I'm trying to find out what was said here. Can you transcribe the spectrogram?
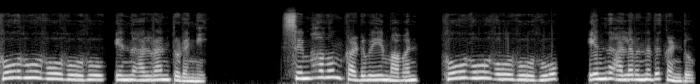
ഹൂ ഹൂ ഹൂ ഹൂ ഹൂ എന്ന് അലറാൻ തുടങ്ങി. സിംഹവും കടുവയും അവൻ ഹൂ ഹൂ ഹൂ ഹൂ ഹൂ എന്ന് അലറുന്നത് കണ്ടു.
